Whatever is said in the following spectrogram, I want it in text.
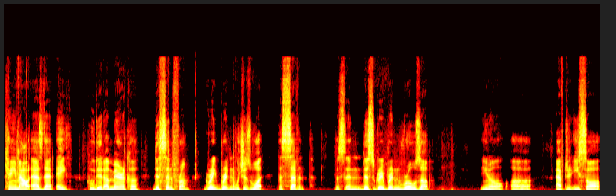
came out as that eighth. Who did America descend from? Great Britain, which is what the seventh. This and this Great Britain rose up, you know, uh, after Esau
